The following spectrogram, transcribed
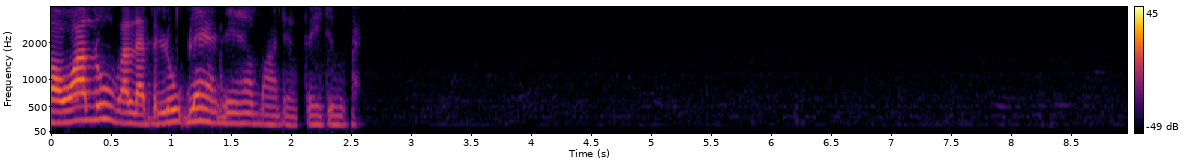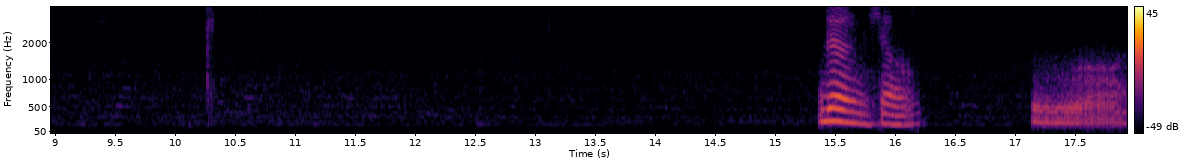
มาวาดรูปอะไรเป็นรูปแรกเนี่ยมาเดี๋ยวไปดูกัน หนึ่งสองเออ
